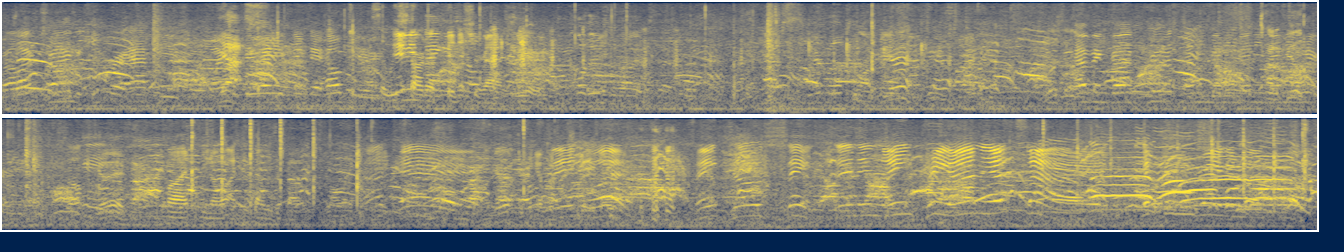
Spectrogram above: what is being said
Well, I'm trying to keep her happy, so if I can do anything to help you. So we start our finish around here. Having gone through it many, many, many, How'd it feel? many years. Felt good. But, you know, I think that was about. Okay, lane St. Joe's Saints, and in lane three on the outside, Pickering Dragon Boat.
